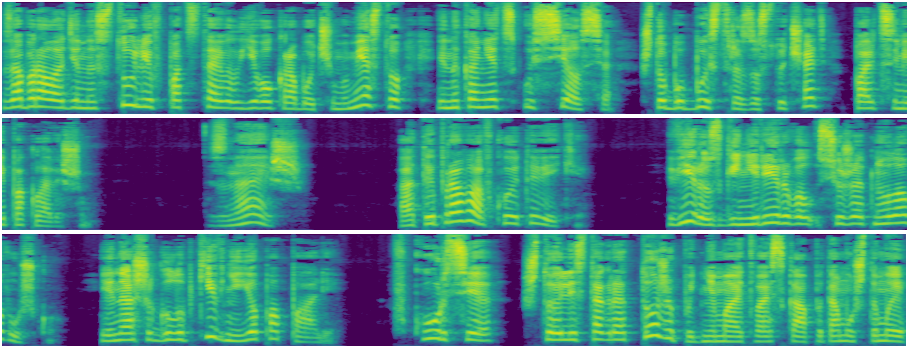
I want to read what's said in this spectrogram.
забрал один из стульев, подставил его к рабочему месту и, наконец, уселся, чтобы быстро застучать пальцами по клавишам. «Знаешь, а ты права в кои-то веки. Вирус генерировал сюжетную ловушку, и наши голубки в нее попали. В курсе, что Элистоград тоже поднимает войска, потому что мы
